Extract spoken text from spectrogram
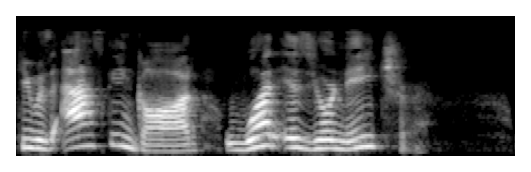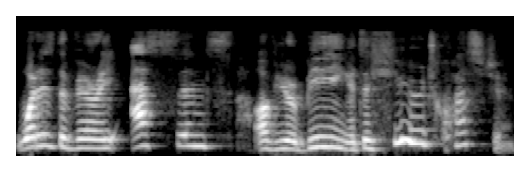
he was asking God, what is your nature? What is the very essence of your being? It's a huge question.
